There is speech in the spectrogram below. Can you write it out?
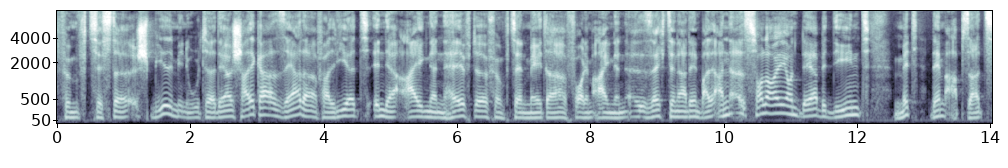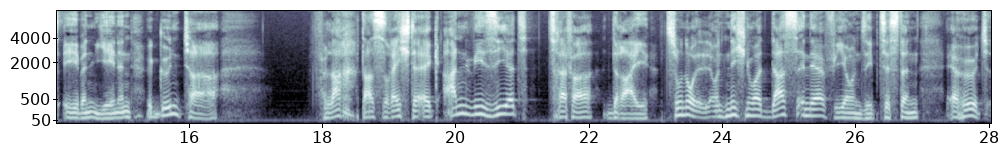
50. Spielminute. Der Schalker Serda verliert in der eigenen Hälfte 15 Meter vor dem eigenen 16er den Ball an Soloy und der bedient mit dem Absatz eben jenen Günther. Flach das rechte Eck anvisiert, Treffer 3 zu 0. Und nicht nur das in der 74. erhöht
